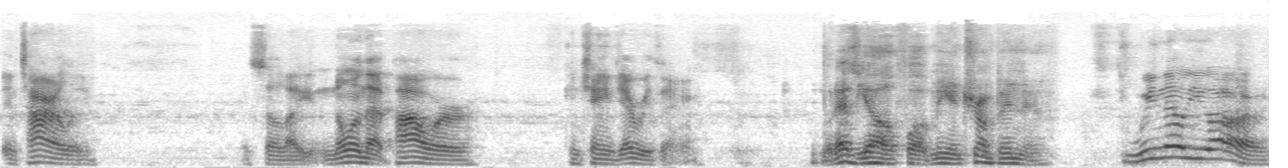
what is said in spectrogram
entirely. And so like knowing that power can change everything. Well, that's y'all fault. Me and Trump in there. We know you are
